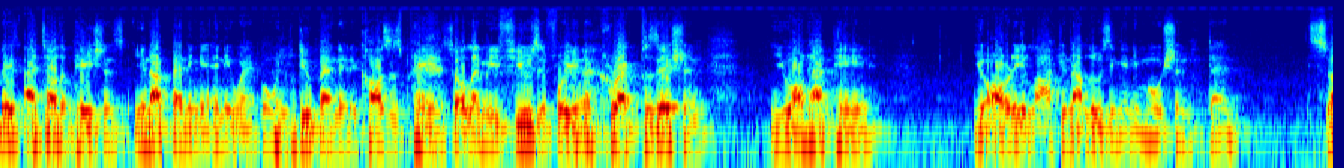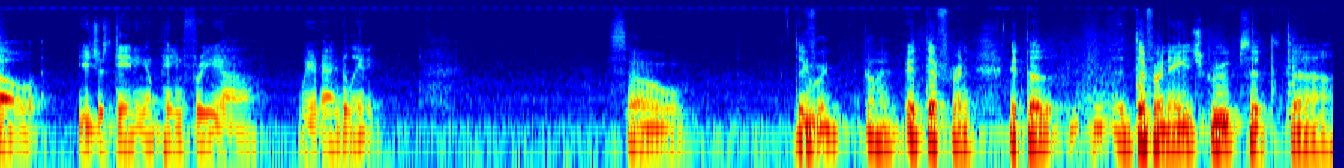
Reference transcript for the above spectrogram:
I tell the patients, you're not bending it anyway, but when you do bend it, it causes pain. So let me fuse it for you in the correct position. You won't have pain. You're already locked. You're not losing any motion. Then, so you're just gaining a pain-free uh, way of ambulating. So you would go ahead. At different, at the, at different age groups, it, uh,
